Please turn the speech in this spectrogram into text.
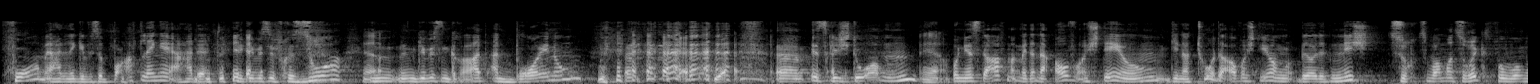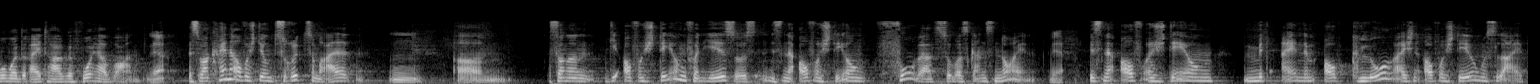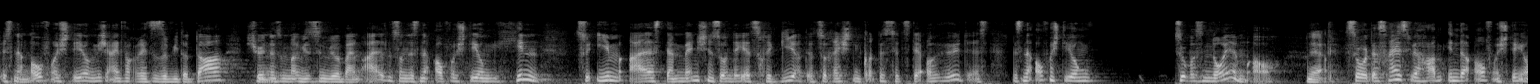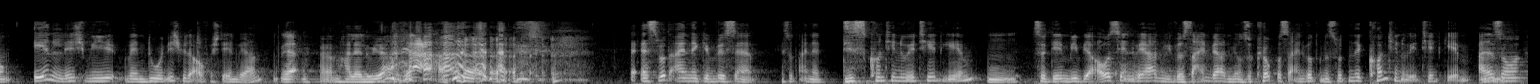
Form, er hatte eine gewisse Bartlänge, er hatte eine gewisse Frisur, Ja. einen, gewissen Grad an Bräunung, ähm, ist gestorben Ja. und jetzt darf man mit einer Auferstehung, die Natur der Auferstehung bedeutet nicht, zu, war man zurück, wo, wo wir drei Tage vorher waren. Ja. Es war keine Auferstehung zurück zum Alten, Mhm. ähm, sondern die Auferstehung von Jesus ist eine Auferstehung vorwärts zu was ganz Neuem. Ja. Ist eine Auferstehung mit einem auch glorreichen Auferstehungsleib. Ist eine Auferstehung nicht einfach, jetzt ist er wieder da, schön, dass wir wir sind wieder beim Alten, sondern ist eine Auferstehung hin zu ihm als der Menschensohn, der jetzt regiert, der zu Rechten Gottes sitzt, der erhöht ist. Ist eine Auferstehung zu was Neuem auch. Ja. So, das heißt, wir haben in der Auferstehung, ähnlich wie wenn du und ich wieder auferstehen werden, Ja. ähm, Halleluja. Ja. Es wird eine gewisse, es wird eine Diskontinuität geben zu dem, wie wir aussehen werden, wie wir sein werden, wie unser Körper sein wird, und es wird eine Kontinuität geben. Also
